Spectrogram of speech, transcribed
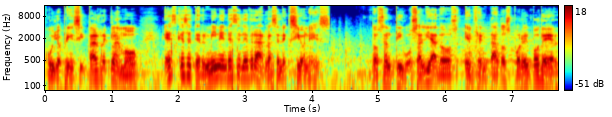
cuyo principal reclamo es que se terminen de celebrar las elecciones dos antiguos aliados enfrentados por el poder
